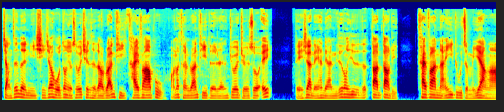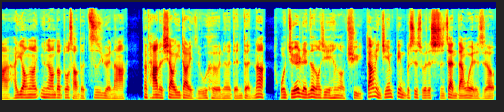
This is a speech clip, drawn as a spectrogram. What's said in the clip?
讲真的，你行销活动有时候会牵扯到软体开发部，好，那可能软体的人就会觉得说，诶，等一下，等一下，等一下，你这东西到到底开发难易度怎么样啊？还用要运用到多少的资源啊？那它的效益到底如何呢？等等。那我觉得人这种东西也很有趣。当你今天并不是所谓的实战单位的时候，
